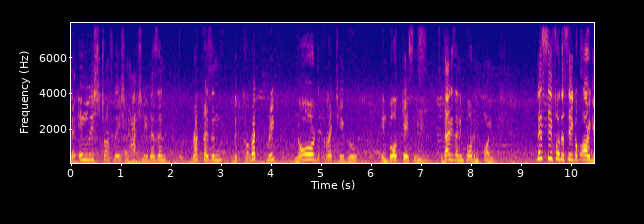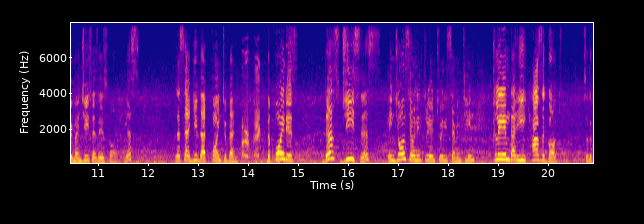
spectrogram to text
the English translation actually doesn't represent the correct Greek nor the correct Hebrew in both cases. So that is an important point. Let's say for the sake of argument, Jesus is God. Yes? Let's say I give that point to Ben. Perfect. The point is, does Jesus in John 17, and 2017 claim that he has a God? So the,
